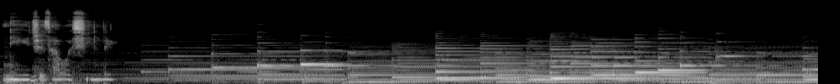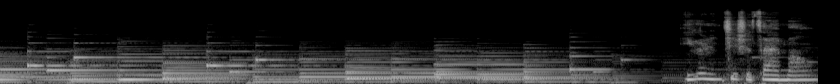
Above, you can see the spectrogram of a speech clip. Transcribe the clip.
你一直在我心里。一个人即使再忙，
